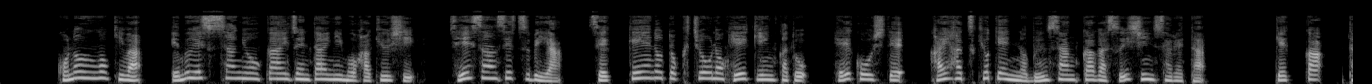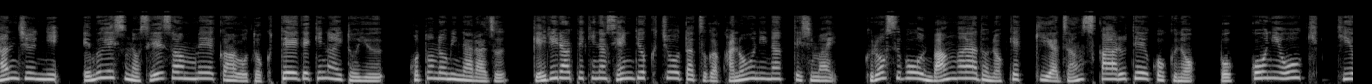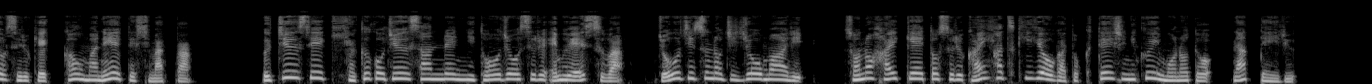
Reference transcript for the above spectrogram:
この動きは MS 産業界全体にも波及し、生産設備や設計の特徴の平均化と並行して開発拠点の分散化が推進された。結果、単純に MS の生産メーカーを特定できないということのみならず、ゲリラ的な戦力調達が可能になってしまい、クロスボーンヴァンガードの決起やザンスカール帝国の勃興に大きく寄与する結果を招いてしまった。宇宙世紀153年に登場する MS は、上実の事情もあり、その背景とする開発企業が特定しにくいものとなっている。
